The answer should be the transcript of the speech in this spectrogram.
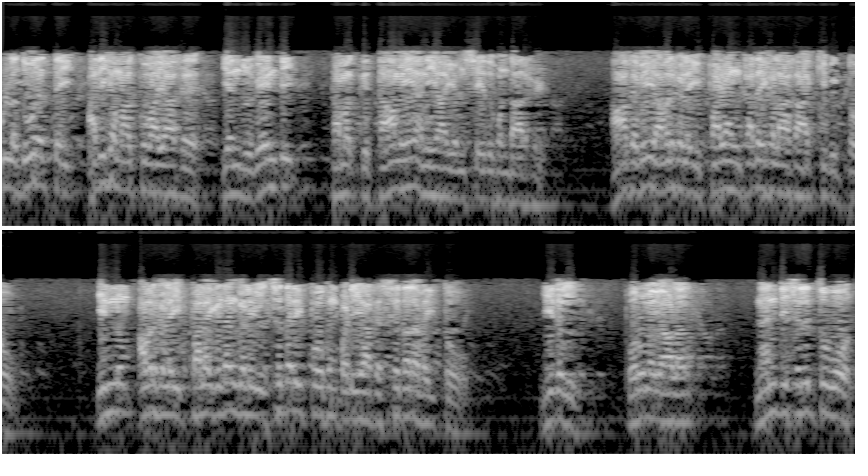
உள்ள தூரத்தை அதிகமாக்குவாயாக என்று வேண்டி தமக்கு தாமே அநியாயம் செய்து கொண்டார்கள். ஆகவே அவர்களை பழங்கதைகளாக ஆக்கிவிட்டோம். இன்னும் அவர்களை பல இடங்களில் சிதறிப் போகும்படியாக சிதற வைத்தோ இதில் பொறுமையாளர் நன்றி செலுத்துவோர்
